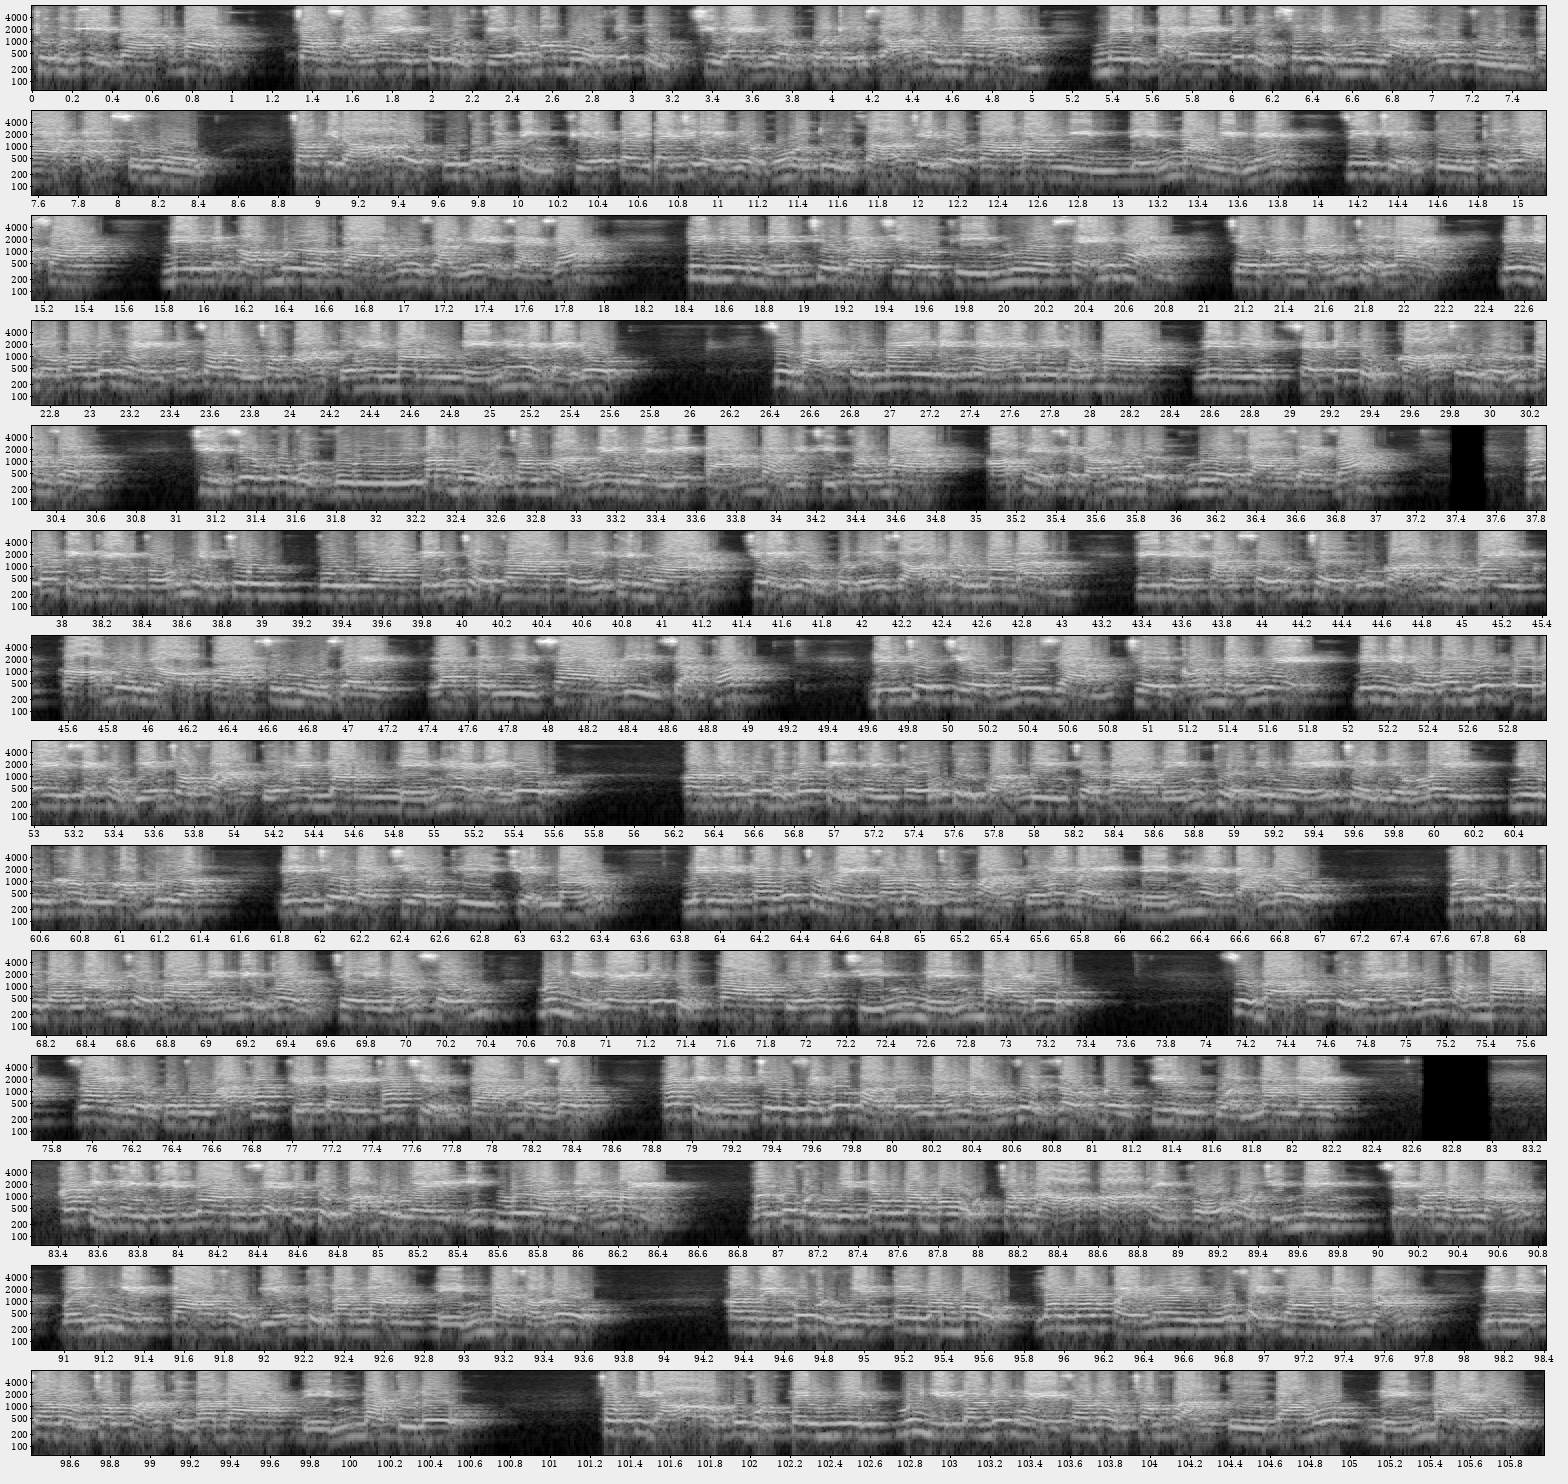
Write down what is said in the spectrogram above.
Thưa quý vị và các bạn, trong sáng nay, khu vực phía Đông Bắc Bộ tiếp tục chịu ảnh hưởng của đới gió Đông Nam ẩm nên tại đây tiếp tục xuất hiện mưa nhỏ, mưa phùn và cả sương mù. Trong khi đó, ở khu vực các tỉnh phía Tây lại chịu ảnh hưởng của hội tụ gió trên độ cao 3.000 đến 5.000 m di chuyển từ Thượng Lào sang nên vẫn có mưa và mưa rào nhẹ rải rác. Tuy nhiên đến trưa và chiều thì mưa sẽ hết hẳn, trời có nắng trở lại nên nhiệt độ cao nhất ngày vẫn dao động trong khoảng từ 25 đến 27 độ. Dự báo từ nay đến ngày 20 tháng 3, nền nhiệt sẽ tiếp tục có xu hướng tăng dần. Chỉ riêng khu vực vùng núi Bắc Bộ trong khoảng đêm ngày 18 và 19 tháng 3 có thể sẽ đón một đợt mưa rào rải rác. Với các tỉnh thành phố miền Trung, vùng từ Hà Tĩnh trở ra tới Thanh Hóa chịu ảnh hưởng của đới gió đông nam ẩm, vì thế sáng sớm trời cũng có nhiều mây, có mưa nhỏ và sương mù dày làm tầm nhìn xa bị giảm thấp. Đến trưa chiều mây giảm, trời có nắng nhẹ nên nhiệt độ cao nhất ở đây sẽ phổ biến trong khoảng từ 25 đến 27 độ. Còn với khu vực các tỉnh thành phố từ Quảng Bình trở vào đến Thừa Thiên Huế trời nhiều mây nhưng không có mưa. Đến trưa và chiều thì chuyển nắng. Nền nhiệt cao nhất trong ngày dao động trong khoảng từ 27 đến 28 độ. Với khu vực từ Đà Nẵng trở vào đến Bình Thuận trời nắng sớm, mức nhiệt ngày tiếp tục cao từ 29 đến 32 độ. Dự báo cũng từ ngày 21 tháng 3, do ảnh hưởng của vùng áp thấp phía Tây phát triển và mở rộng, các tỉnh miền Trung sẽ bước vào đợt nắng nóng diện rộng đầu tiên của năm nay. Các tỉnh thành phía Nam sẽ tiếp tục có một ngày ít mưa, nắng mạnh. Với khu vực miền Đông Nam Bộ, trong đó có thành phố Hồ Chí Minh sẽ có nắng nóng với mức nhiệt cao phổ biến từ 35 đến 36 độ. Còn về khu vực miền Tây Nam Bộ, lác đác vài nơi cũng xảy ra nắng nóng, nền nhiệt dao động trong khoảng từ 33 đến 34 độ. Trong khi đó ở khu vực Tây Nguyên, mức nhiệt cao nhất ngày dao động trong khoảng từ 31 đến 32 độ.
